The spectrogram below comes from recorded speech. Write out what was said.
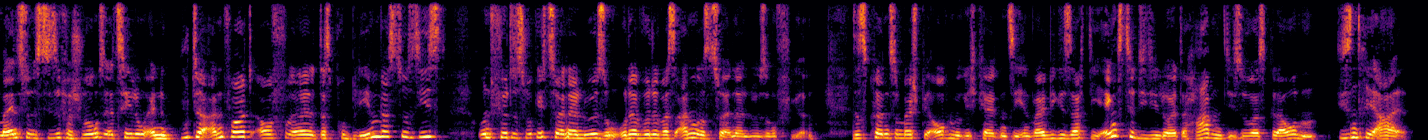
Meinst du, ist diese Verschwörungserzählung eine gute Antwort auf äh, das Problem, was du siehst? Und führt es wirklich zu einer Lösung? Oder würde was anderes zu einer Lösung führen? Das können zum Beispiel auch Möglichkeiten sehen, weil, wie gesagt, die Ängste, die die Leute haben, die sowas glauben, die sind real.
